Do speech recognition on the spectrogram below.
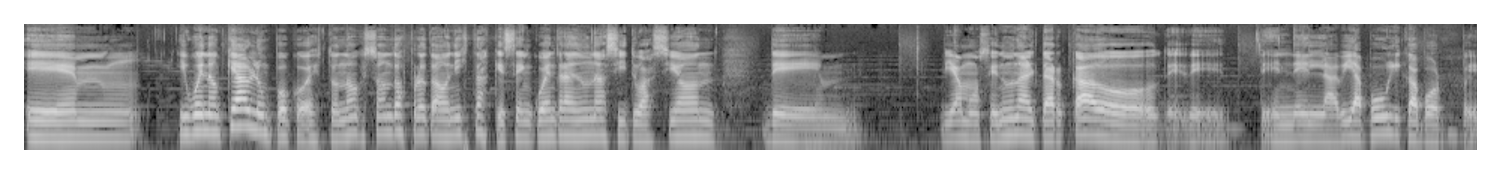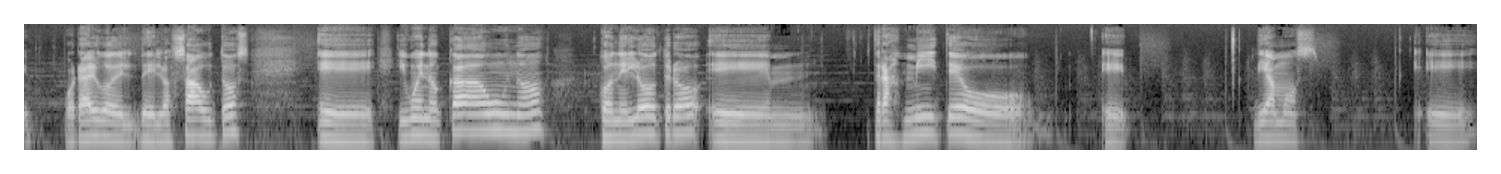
Eh, y bueno, ¿qué habla un poco esto? ¿no? Son dos protagonistas que se encuentran en una situación de, mm, digamos, en un altercado de, de- de- en, en la vía pública por, eh, por algo de, de los autos. Y bueno, cada uno con el otro eh, transmite o, eh, digamos, eh,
